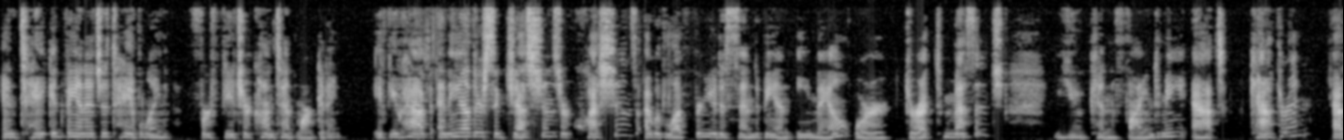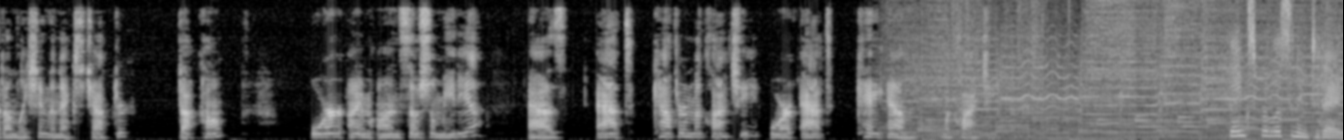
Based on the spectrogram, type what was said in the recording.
and take advantage of tabling for future content marketing. If you have any other suggestions or questions, I would love for you to send me an email or direct message. You can find me at Kathryn at unleashingthenextchapter.com or I'm on social media as at Kathryn McClatchy or at KM McClatchy. Thanks for listening today.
